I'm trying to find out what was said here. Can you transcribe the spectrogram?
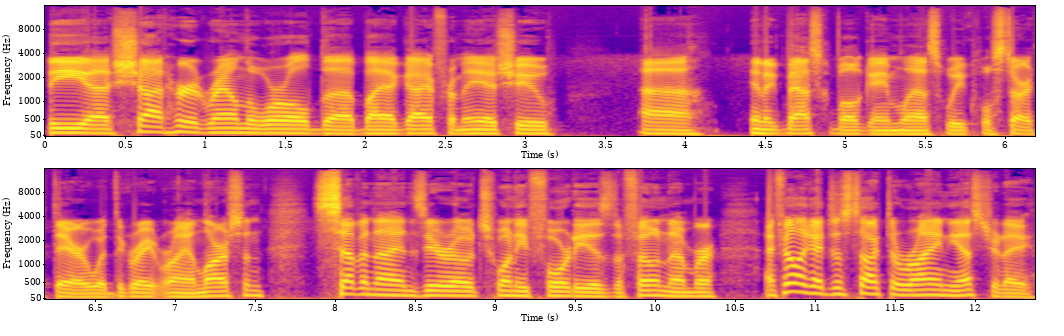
the uh, shot heard around the world uh, by a guy from ASU uh, in a basketball game last week. We'll start there with the great Ryan Larson. 790-2040 is the phone number. I feel like I just talked to Ryan yesterday.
